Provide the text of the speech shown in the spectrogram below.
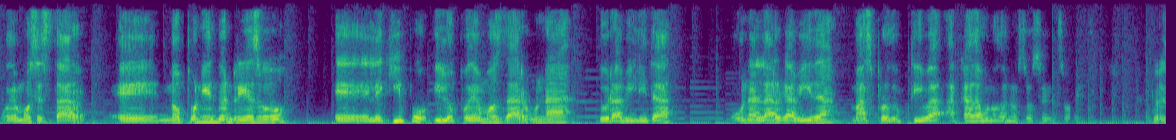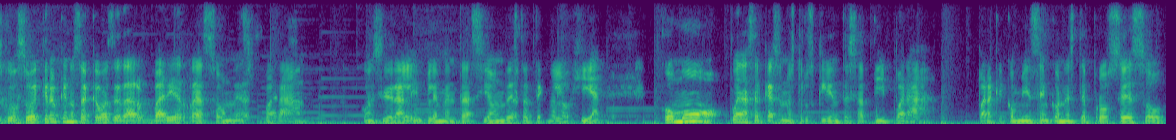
podemos estar eh, no poniendo en riesgo eh, el equipo y lo podemos dar una durabilidad una larga vida más productiva a cada uno de nuestros sensores. Pues Josué, creo que nos acabas de dar varias razones para considerar la implementación de esta tecnología. ¿Cómo pueden acercarse nuestros clientes a ti para, para que comiencen con este proceso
